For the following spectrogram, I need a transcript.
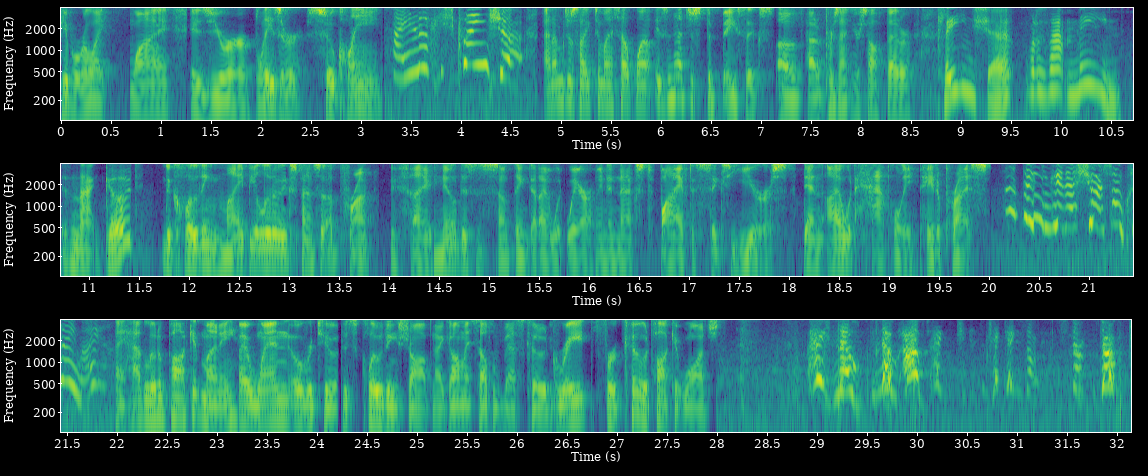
people were like, why is your blazer so clean? I look, it's clean shirt. And I'm just like to myself, well, isn't that just the basics of how to present yourself better? Clean shirt? What does that mean? Isn't that good? The clothing might be a little expensive up front. If I know this is something that I would wear in the next five to six years, then I would happily pay the price. How do you get that shirt so clean, mate? I had a little pocket money. I went over to this clothing shop and I got myself a vest coat. Great for coat pocket watch. No, no, out! Hey, kicking's not, stop, don't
